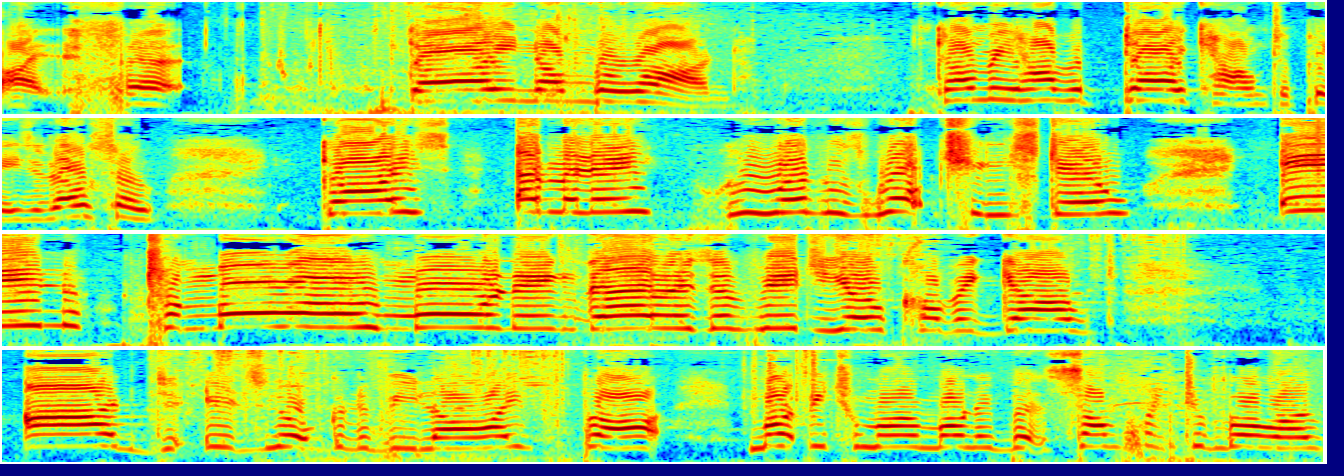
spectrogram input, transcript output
Right, die number one. Can we have a die counter, please? And also, guys, Emily, whoever's watching still, in tomorrow morning there is a video coming out. And it's not going to be live, but might be tomorrow morning, but something tomorrow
